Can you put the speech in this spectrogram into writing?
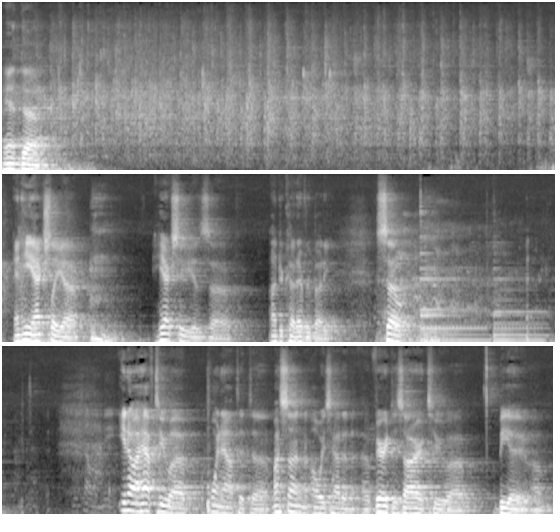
And. Uh, and he actually he actually is uh, undercut everybody. So, you know, I have to uh, point out that uh, my son always had a, a very desire to uh, be a, um,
